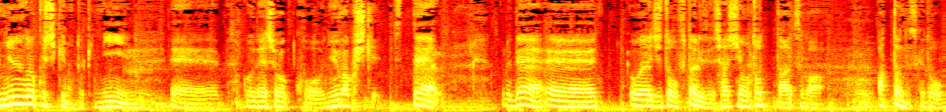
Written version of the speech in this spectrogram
入学式の時に、えー桜台小学校入学式っつって、それで、えー親父と二人で写真を撮ったやつがあったんですけど、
